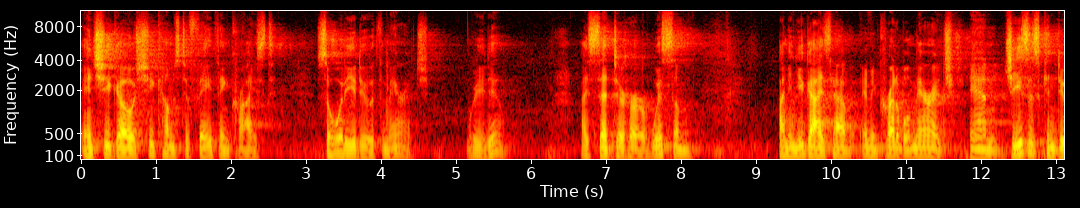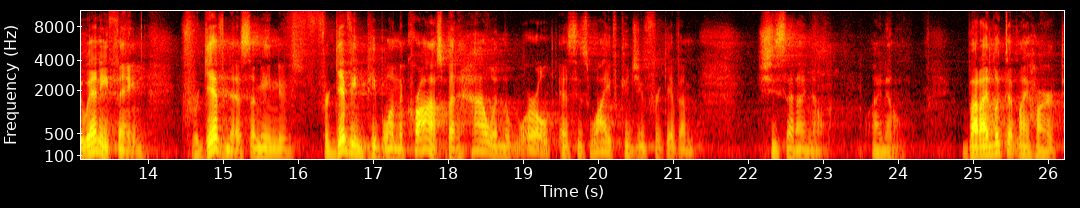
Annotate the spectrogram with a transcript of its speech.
and she goes, she comes to faith in Christ. So, what do you do with the marriage? What do you do? I said to her, Wissam, I mean, you guys have an incredible marriage, and Jesus can do anything. Forgiveness, I mean, forgiving people on the cross, but how in the world, as his wife, could you forgive him? She said, I know, I know. But I looked at my heart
